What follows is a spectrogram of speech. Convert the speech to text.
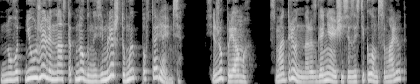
ну вот неужели нас так много на земле, что мы повторяемся? Сижу прямо, смотрю на разгоняющийся за стеклом самолет.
